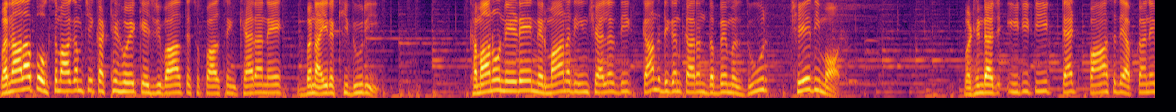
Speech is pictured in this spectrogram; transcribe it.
ਬਰਨਾਲਾ ਭੋਗ ਸਮਾਗਮ 'ਚ ਇਕੱਠੇ ਹੋਏ ਕੇਜਰੀਵਾਲ ਤੇ ਸੁਖਪਾਲ ਸਿੰਘ ਖਹਿਰਾ ਨੇ ਬਣਾਈ ਰੱਖੀ ਦੂਰੀ। ਖਮਾਨੋ ਨੇੜੇ ਨਿਰਮਾਣ ਅਧੀਨ ਸ਼ੈਲਰ ਦੀ ਕੰਧ ਡਿੱਗਣ ਕਾਰਨ ਦੱਬੇ ਮਜ਼ਦੂਰ 6 ਦੀ ਮੌਤ। ਬਠਿੰਡਾ 'ਚ ਈਟੀਟੀ ਟੈਟ ਪਾਸ ਅਧਿਆਪਕਾਂ ਨੇ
